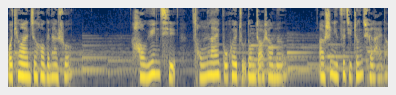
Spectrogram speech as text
我听完之后跟他说。好运气从来不会主动找上门，而是你自己争取来的。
